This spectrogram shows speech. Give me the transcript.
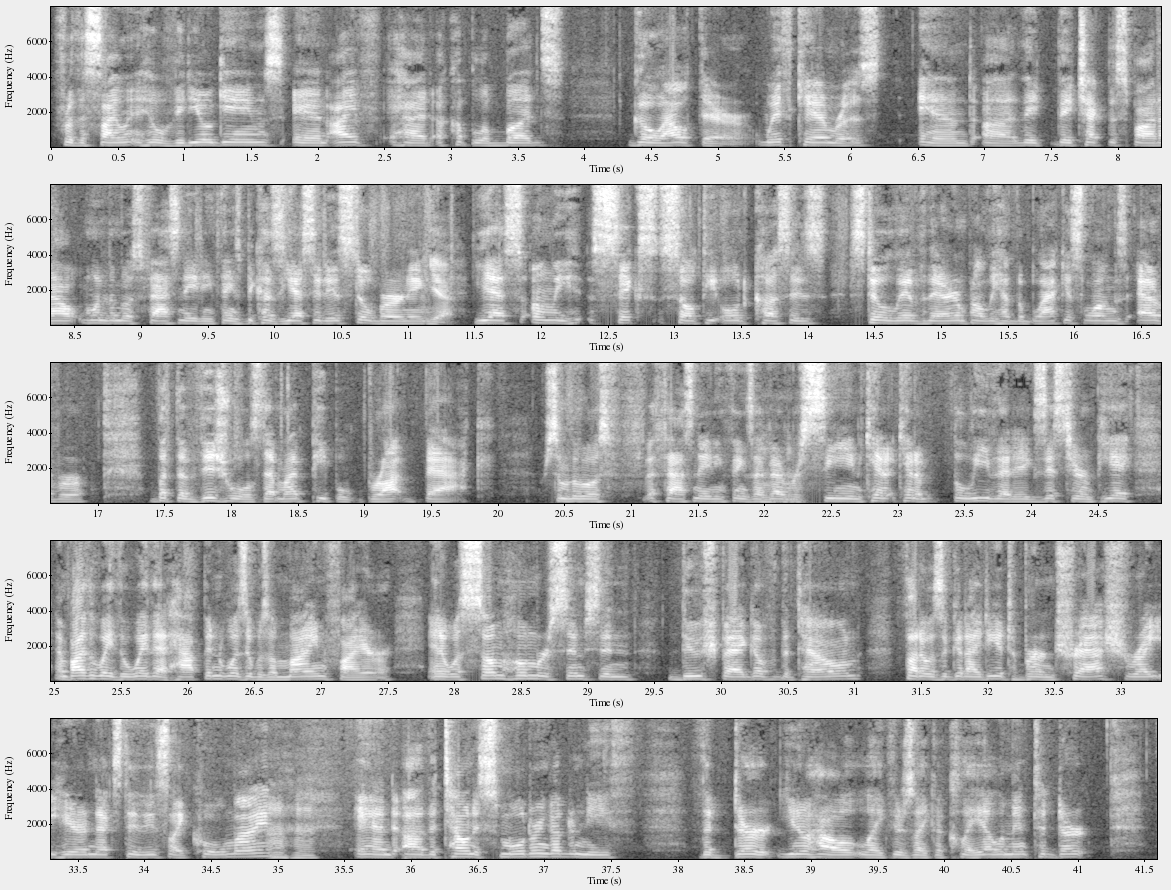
for the Silent Hill video games, and I've had a couple of buds go out there with cameras. And uh, they they check the spot out. One of the most fascinating things, because yes, it is still burning. Yeah. Yes, only six salty old cusses still live there and probably have the blackest lungs ever. But the visuals that my people brought back are some of the most f- fascinating things I've ever seen. Can't can't believe that it exists here in PA. And by the way, the way that happened was it was a mine fire, and it was some Homer Simpson douchebag of the town thought it was a good idea to burn trash right here next to this like coal mine, and uh, the town is smoldering underneath. The dirt you know how like there's like a clay element to dirt?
